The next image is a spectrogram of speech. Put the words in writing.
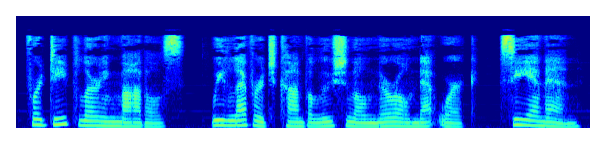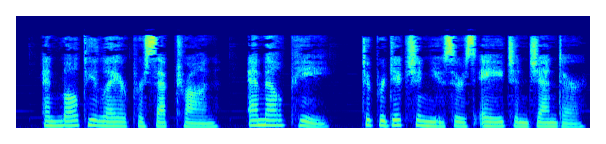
For deep learning models, we leverage convolutional neural network, CNN, and multi-layer perceptron, MLP, to prediction users' age and gender.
